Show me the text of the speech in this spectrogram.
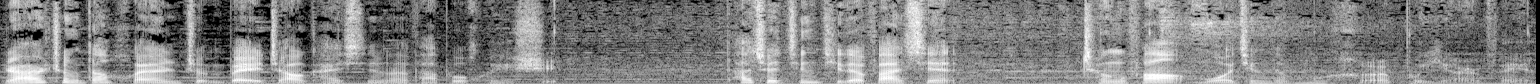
然而，正当怀恩准备召开新闻发布会时，他却惊奇地发现，盛放魔镜的木盒不翼而飞了。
